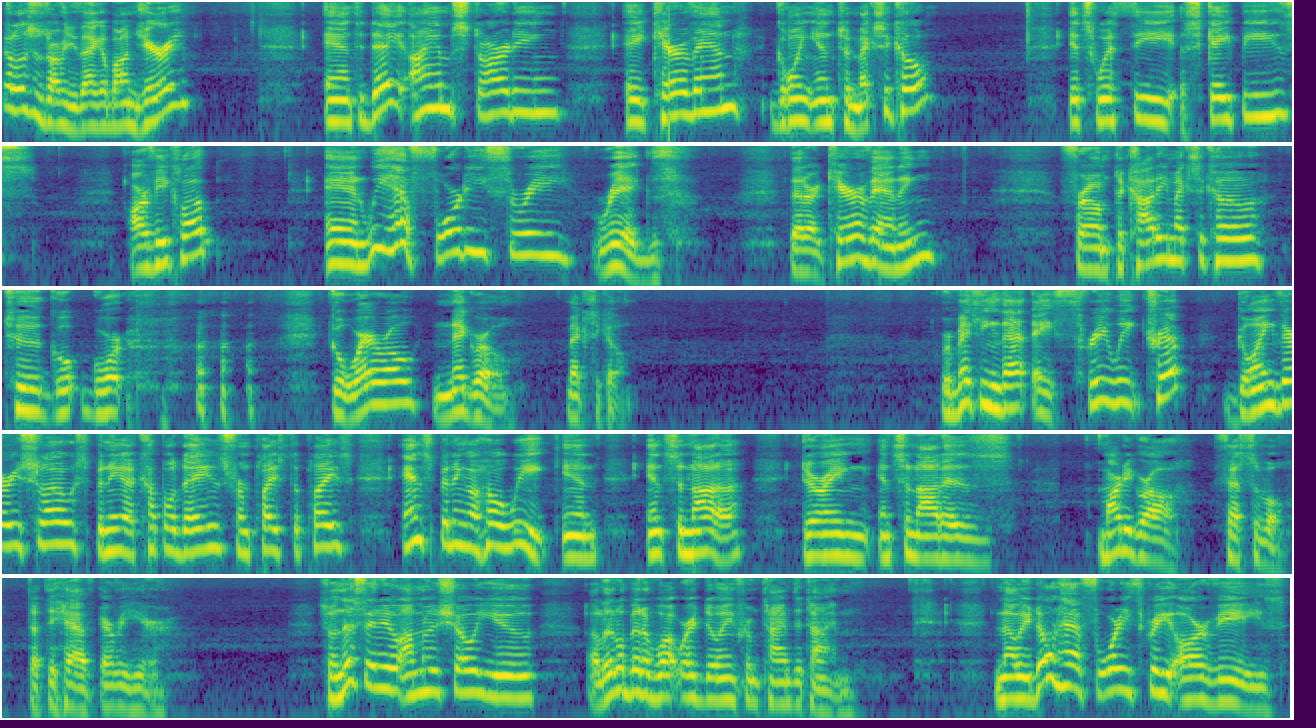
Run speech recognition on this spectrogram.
Hello, this is RV Vagabond Jerry, and today I am starting a caravan going into Mexico. It's with the Escapees RV Club, and we have 43 rigs that are caravanning from Tecate, Mexico to Gu Guerrero Negro, Mexico. We're making that a three-week trip going very slow, spending a couple days from place to place, and spending a whole week in Ensenada during Ensenada's Mardi Gras festival that they have every year. So in this video, I'm going to show you a little bit of what we're doing from time to time. Now, we don't have 43 RVs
